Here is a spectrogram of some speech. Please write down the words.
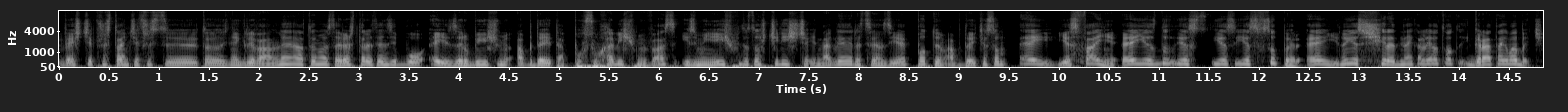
weźcie, przestańcie, wszyscy, to jest niegrywalne, natomiast reszta recenzji było, ej, zrobiliśmy update'a, posłuchaliśmy was i zmieniliśmy to, co chcieliście. I nagle recenzje po tym update'cie są, ej, jest fajnie, ej, jest, jest, jest, jest super, ej, no jest średnek, ale od, gra tak ma być.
